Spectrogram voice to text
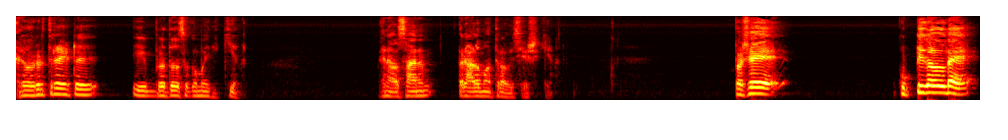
അതിൽ ഓരോരുത്തരായിട്ട് ഈ ബ്രദേഴ്സൊക്കെ മരിക്കുകയാണ്. അതിന് അവസാനം ഒരാൾ മാത്രം അവശേഷിക്കുകയാണ്. പക്ഷേ കുട്ടികളുടെ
